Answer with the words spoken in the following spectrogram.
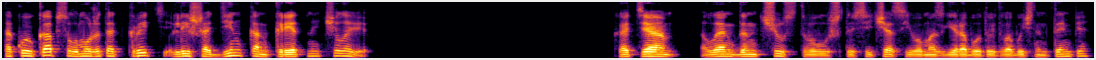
Такую капсулу может открыть лишь один конкретный человек. Хотя Лэнгдон чувствовал, что сейчас его мозги работают в обычном темпе,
